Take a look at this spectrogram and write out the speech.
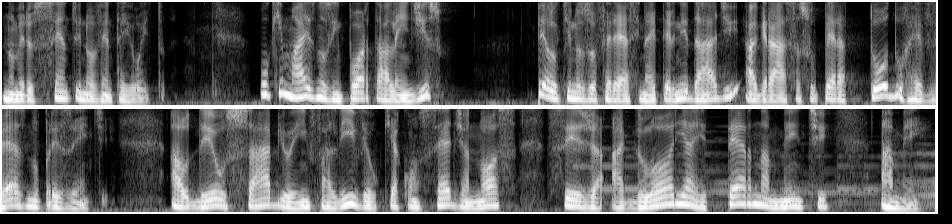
número 198. O que mais nos importa além disso? Pelo que nos oferece na eternidade, a graça supera todo o revés no presente. Ao Deus sábio e infalível que a concede a nós, seja a glória eternamente. Amém.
